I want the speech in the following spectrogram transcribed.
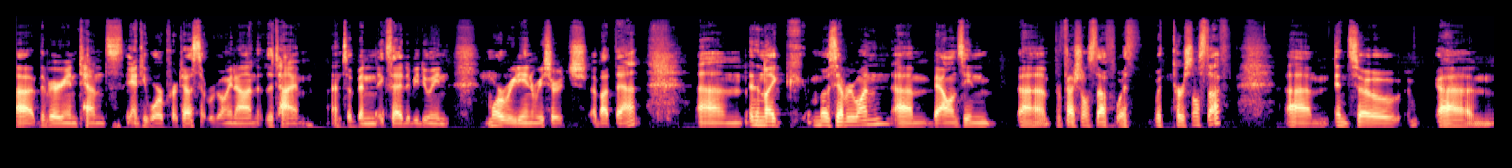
uh, the very intense anti-war protests that were going on at the time. And so I've been excited to be doing more reading and research about that. Um, and then, like most everyone, um, balancing uh, professional stuff with with personal stuff. Um, and so um,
